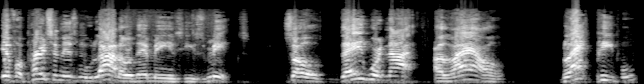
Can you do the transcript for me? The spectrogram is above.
if a person is mulatto, that means he's mixed. So they were not allowed, black people,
